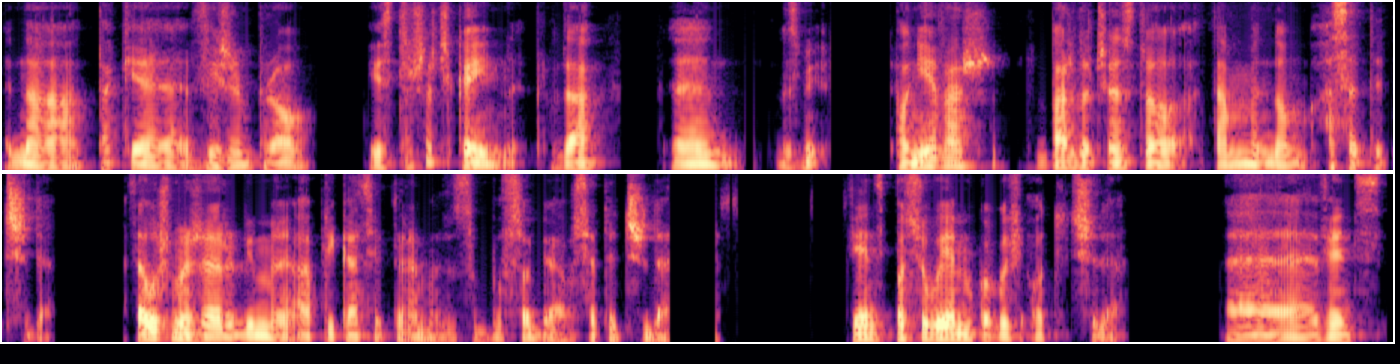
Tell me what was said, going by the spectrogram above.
na takie Vision Pro jest troszeczkę inny, prawda? Ponieważ bardzo często tam będą asety 3D. Załóżmy, że robimy aplikację, która ma w sobie asety 3D. Więc potrzebujemy kogoś od 3D. E, więc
